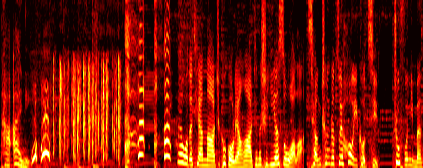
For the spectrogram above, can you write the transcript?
他爱你。我的天哪，这口狗粮啊，真的是噎死我了！强撑着最后一口气，祝福你们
